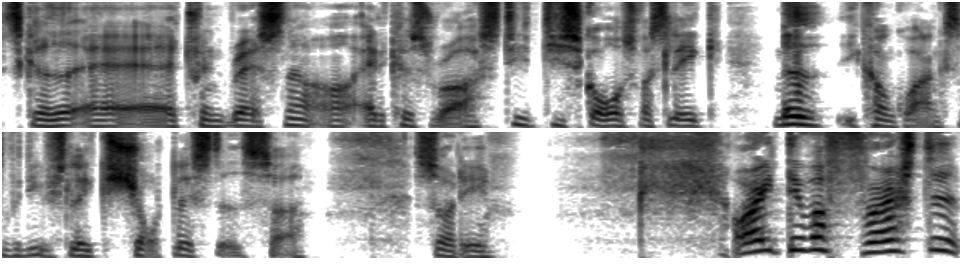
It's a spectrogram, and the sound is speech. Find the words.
skrevet af Trent Reznor og Atticus Ross, de, de scores var slet ikke med i konkurrencen, fordi vi slet ikke shortlistet, så, så det. Alright, det var første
